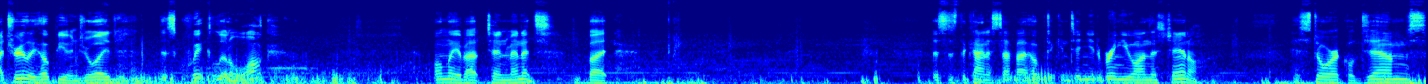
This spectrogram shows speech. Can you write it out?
I truly hope you enjoyed this quick little walk. Only about 10 minutes, but this is the kind of stuff I hope to continue to bring you on this channel. Historical gems,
